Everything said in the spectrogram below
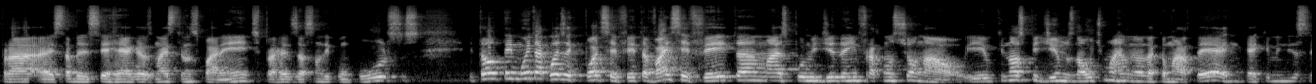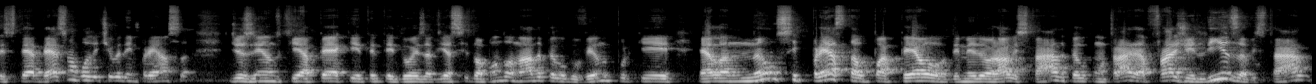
para estabelecer regras mais transparentes para a realização de concursos. Então, tem muita coisa que pode ser feita, vai ser feita, mas por medida infraconstitucional. E o que nós pedimos na última reunião da Câmara Técnica é que o ministro Esther desse uma coletiva de imprensa dizendo que a PEC 32 havia sido abandonada pelo governo porque ela não se presta ao papel de melhorar o Estado, pelo contrário, ela fragiliza o Estado,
